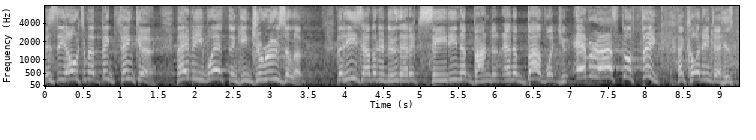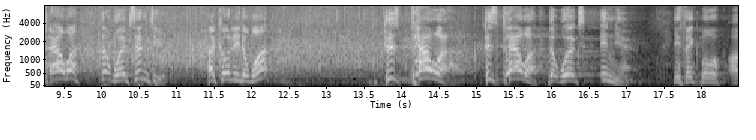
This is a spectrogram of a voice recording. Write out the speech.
is the ultimate big thinker. Maybe we're thinking Jerusalem, but He's able to do that exceeding abundant and above what you ever asked or think, according to His power that works into you. According to what? His power, His power that works in you. You think, well, uh,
